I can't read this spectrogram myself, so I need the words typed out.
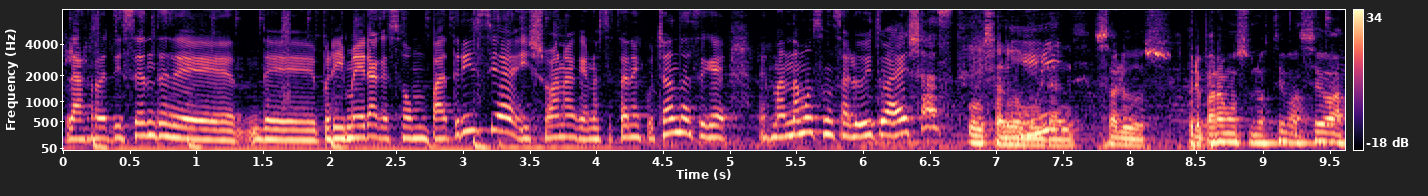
las reticentes de, de primera que son Patricia y Joana que nos están escuchando, así que les mandamos un saludito a ellas. Un saludo Y- muy grande. Saludos. Preparamos unos temas, Seba.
